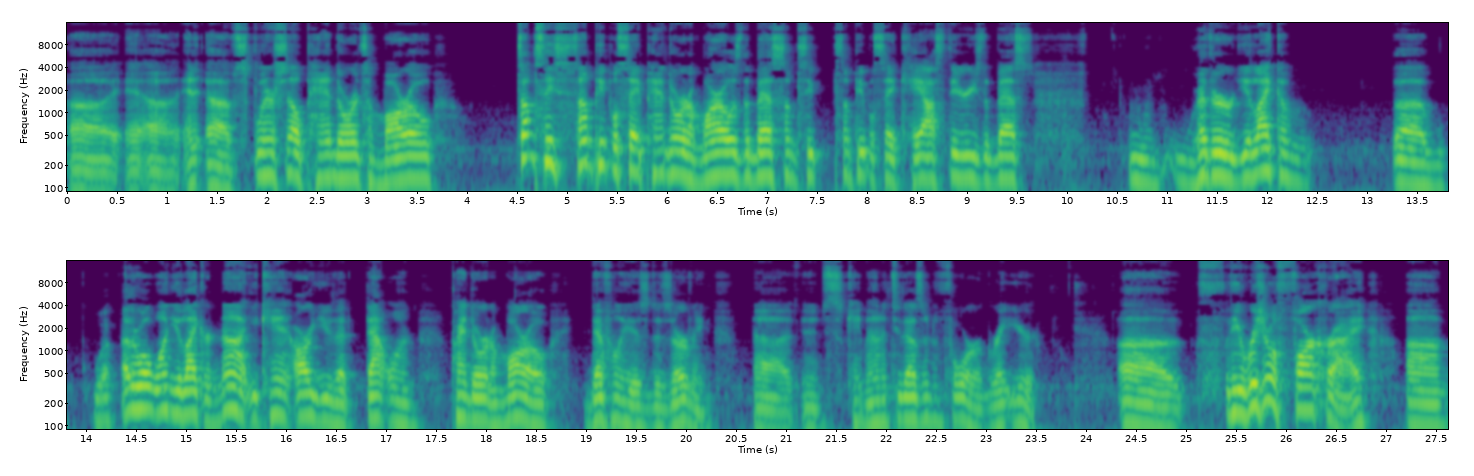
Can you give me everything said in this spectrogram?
Uh, uh, uh, Splinter Cell Pandora Tomorrow. Some say some people say Pandora Tomorrow is the best. Some see, some people say Chaos Theory is the best. Whether you like them, uh, whether what one you like or not, you can't argue that that one, Pandora Tomorrow, definitely is deserving. Uh, it came out in 2004, a great year. Uh, the original Far Cry, um,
